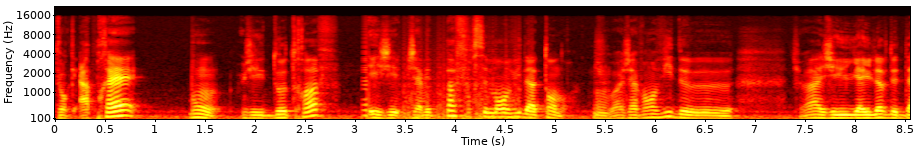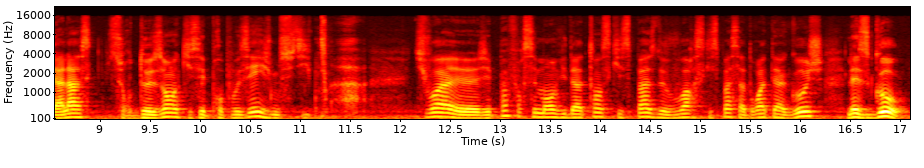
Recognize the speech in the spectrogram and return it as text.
Donc après, bon, j'ai eu d'autres offres et j'avais pas forcément envie d'attendre. Tu Mm. vois, j'avais envie de, tu vois, il y a eu l'offre de Dallas sur deux ans qui s'est proposée et je me suis dit, ah, tu vois, euh, j'ai pas forcément envie d'attendre ce qui se passe, de voir ce qui se passe à droite et à gauche. Let's go.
